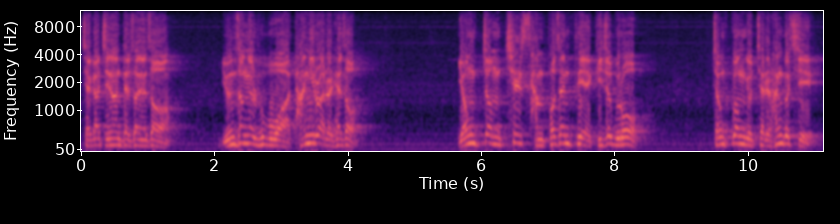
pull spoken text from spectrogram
제가 지난 대선에서 윤석열 후보와 단일화를 해서 0.73%의 기적으로 정권 교체를 한 것이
